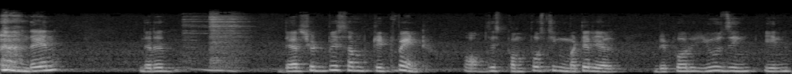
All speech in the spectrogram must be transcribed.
then there is, there should be some treatment of this composting material before using in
